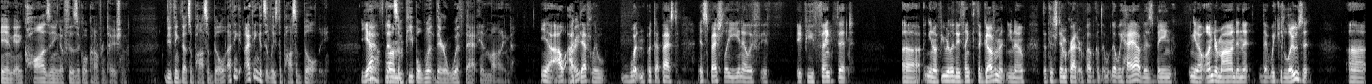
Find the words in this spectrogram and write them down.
and and causing a physical confrontation? Do you think that's a possibility? I think I think it's at least a possibility yeah, that, that um, some people went there with that in mind. Yeah, I, I definitely wouldn't put that past, especially you know if if if you think that, uh, you know, if you really do think that the government, you know, that this Democratic Republic that, that we have is being you know undermined and that that we could lose it, uh,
